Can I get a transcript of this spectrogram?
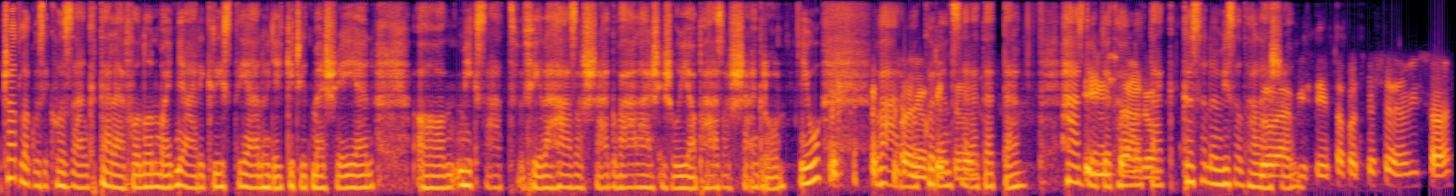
csatlakozik hozzánk telefonon majd Nyári Krisztián, hogy egy kicsit meséljen a mixát féle házasságvállás és újabb házasságról. Jó? Várom akkor önt szeretettel. Házgyörgyöt hallották. Köszönöm viszont hallásra. köszönöm vissza.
